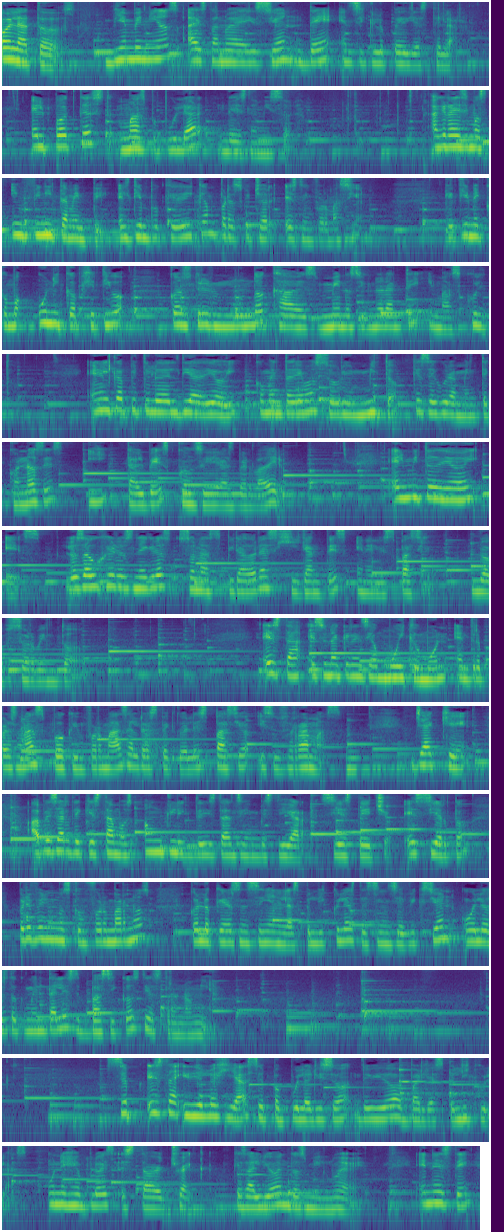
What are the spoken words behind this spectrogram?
Hola a todos, bienvenidos a esta nueva edición de Enciclopedia Estelar, el podcast más popular de esta emisora. Agradecemos infinitamente el tiempo que dedican para escuchar esta información, que tiene como único objetivo construir un mundo cada vez menos ignorante y más culto. En el capítulo del día de hoy comentaremos sobre un mito que seguramente conoces y tal vez consideras verdadero. El mito de hoy es, los agujeros negros son aspiradoras gigantes en el espacio, lo absorben todo. Esta es una creencia muy común entre personas poco informadas al respecto del espacio y sus ramas, ya que, a pesar de que estamos a un clic de distancia de investigar si este hecho es cierto, preferimos conformarnos con lo que nos enseñan en las películas de ciencia ficción o en los documentales básicos de astronomía. Esta ideología se popularizó debido a varias películas. Un ejemplo es Star Trek, que salió en 2009. En este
